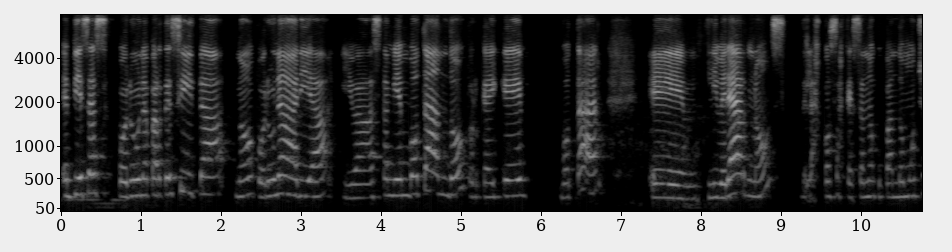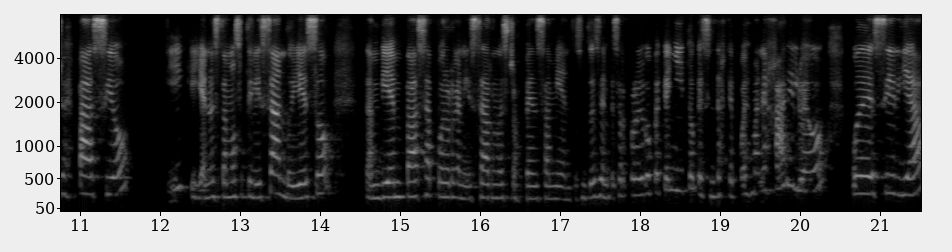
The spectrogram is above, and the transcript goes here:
empiezas por una partecita, ¿no? Por un área y vas también votando, porque hay que votar, eh, liberarnos de las cosas que están ocupando mucho espacio y que ya no estamos utilizando. Y eso también pasa por organizar nuestros pensamientos. Entonces, empezar por algo pequeñito que sientas que puedes manejar y luego puedes ir ya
